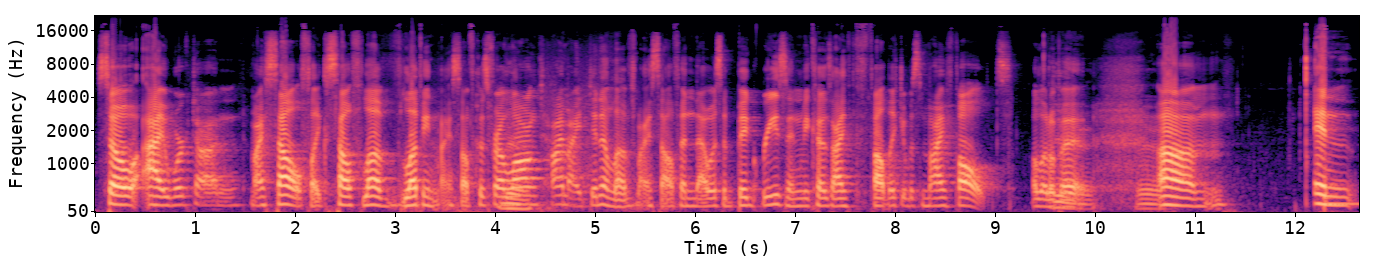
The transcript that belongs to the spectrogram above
So I worked on myself, like self love, loving myself, because for a Yeah. long time I didn't love myself, and that was a big reason because I felt like it was my fault a little bit yeah, yeah. Um, and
